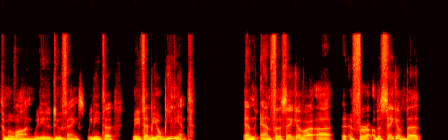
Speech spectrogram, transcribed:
to, move on. We need to do things. We need to we need to be obedient. And and for the sake of uh, uh for the sake of the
